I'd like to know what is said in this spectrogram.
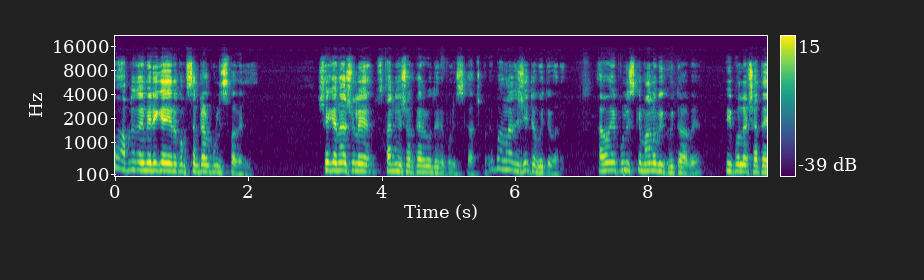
আপনি তো আমেরিকায় এরকম সেন্ট্রাল পুলিশ পাবেন না। সেখানে আসলে স্থানীয় সরকারের অধীনে পুলিশ কাজ করে। বাংলাদেশে এটা হইতে পারে। এবং এই পুলিশকে মানবিক হইতে হবে। পিপলের সাথে,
